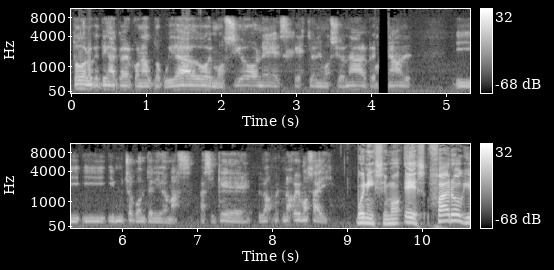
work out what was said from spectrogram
todo lo que tenga que ver con autocuidado, emociones, gestión emocional, regional y, mucho contenido más. Así que nos vemos ahí. Buenísimo, es faro-on-line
